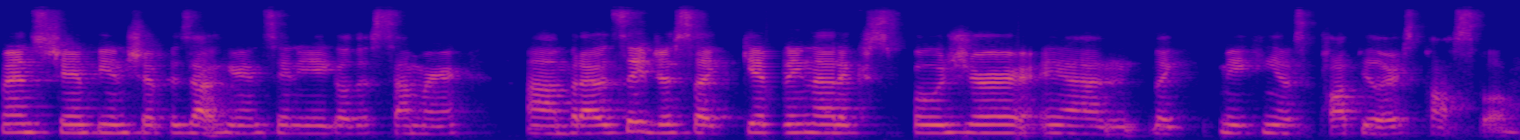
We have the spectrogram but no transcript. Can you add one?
men's championship is out here in San Diego this summer. Um, but I would say just like getting that exposure and like making it as popular as possible.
